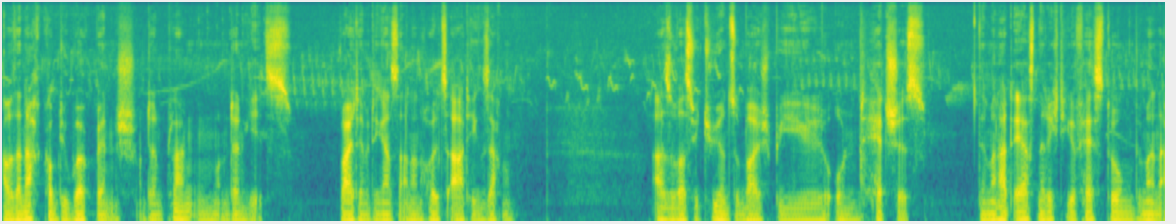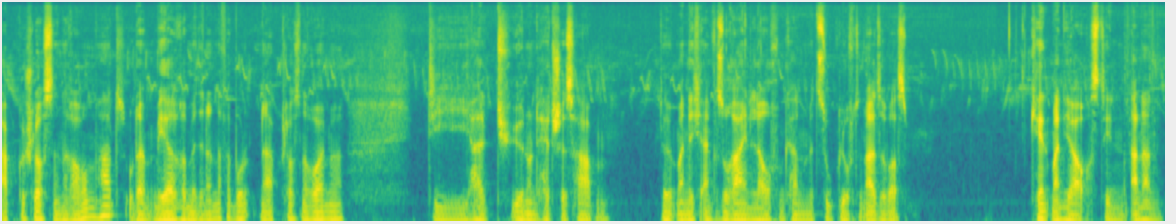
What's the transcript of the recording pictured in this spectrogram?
Aber danach kommt die Workbench und dann Planken und dann geht's weiter mit den ganzen anderen holzartigen Sachen. Also was wie Türen zum Beispiel und Hatches. Denn man hat erst eine richtige Festung, wenn man einen abgeschlossenen Raum hat oder mehrere miteinander verbundene abgeschlossene Räume, die halt Türen und Hatches haben, damit man nicht einfach so reinlaufen kann mit Zugluft und all sowas. Kennt man ja aus den anderen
